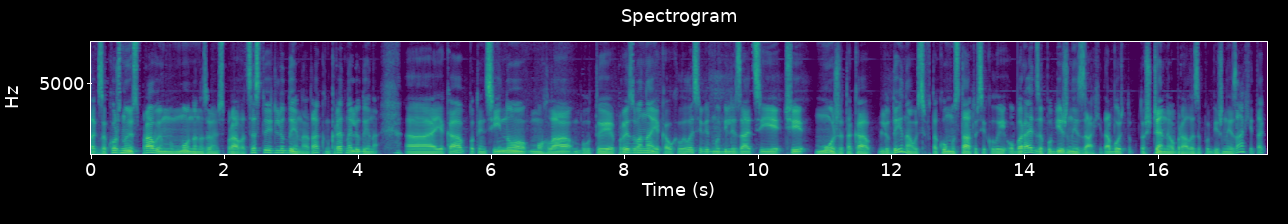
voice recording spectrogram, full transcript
так за кожною справою ми мовно називаємо справа. Це стоїть людина, так, конкретна людина, е, яка потенційно могла бути призвана, яка ухилилася від мобілізації. Чи може така людина, ось в такому статусі, коли обирають запобіжний захід, або тобто ще не обрали запобіжний захід, так,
